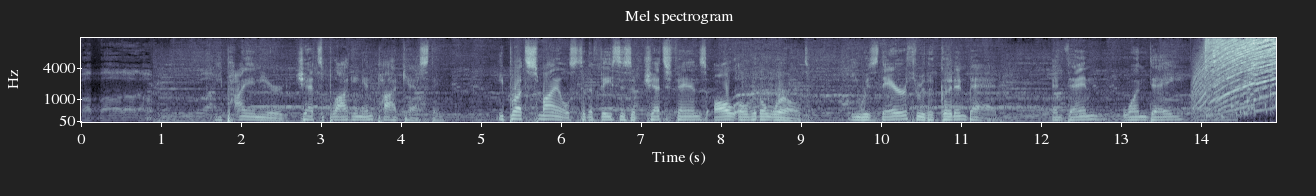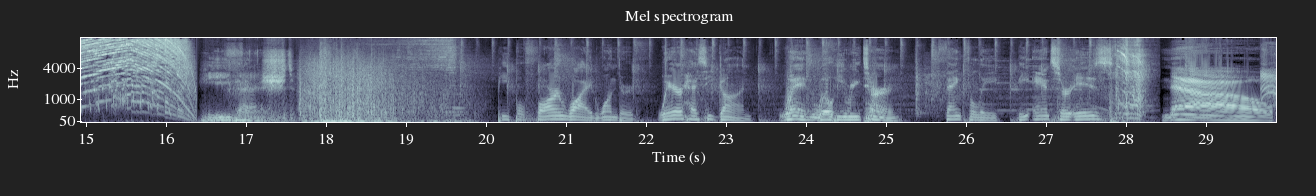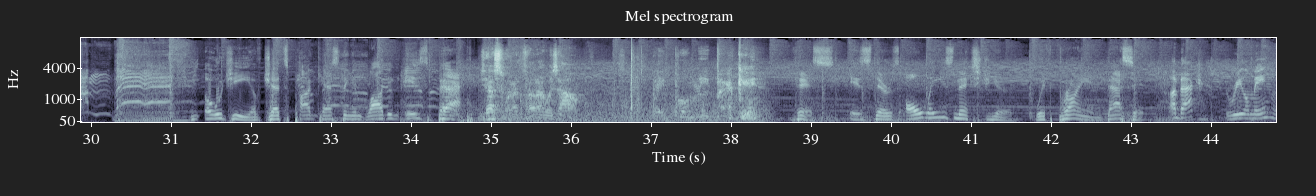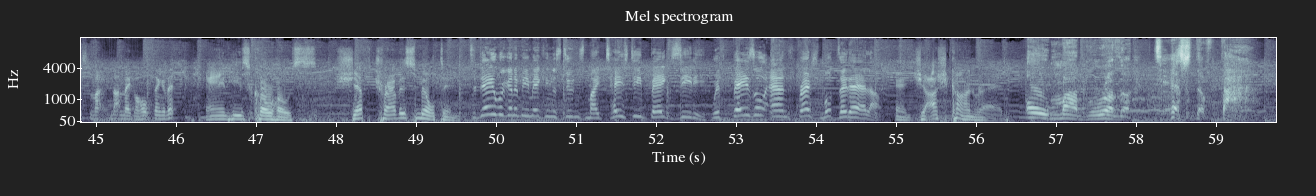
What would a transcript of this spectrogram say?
He pioneered Jets blogging and podcasting. He brought smiles to the faces of Jets fans all over the world. He was there through the good and bad. And then, one day, he vanished. People far and wide wondered, where has he gone? When will he return? Thankfully, the answer is now. The OG of Jets podcasting and blogging is back. Just when I thought I was out, they pulled me back in. This is There's Always Next Year with Brian Bassett I'm back. The real me. Let's not, not make a whole thing of it. and his co hosts, Chef Travis Milton Today we're going to be making the students my tasty baked ziti with basil and fresh mozzarella. and Josh Conrad Oh, my brother, testify.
